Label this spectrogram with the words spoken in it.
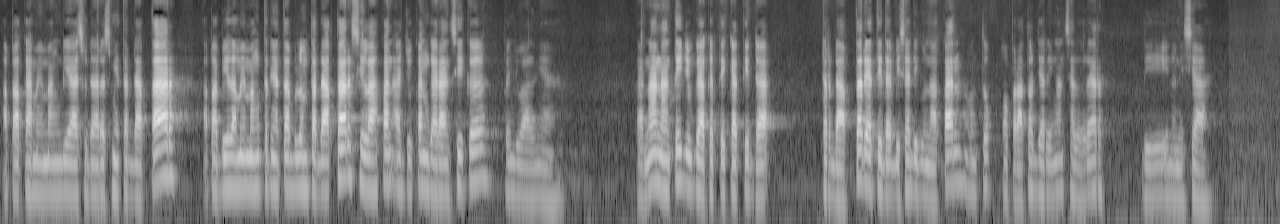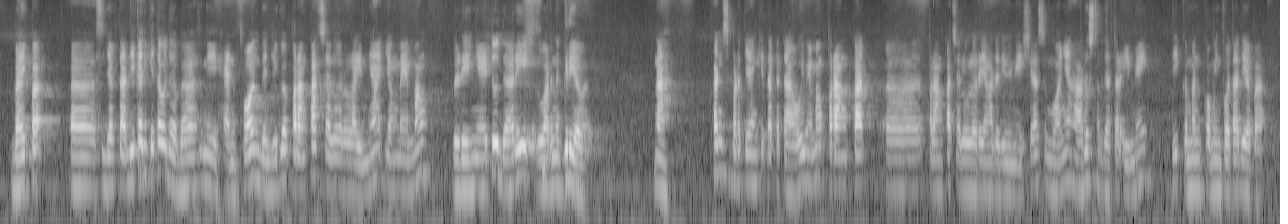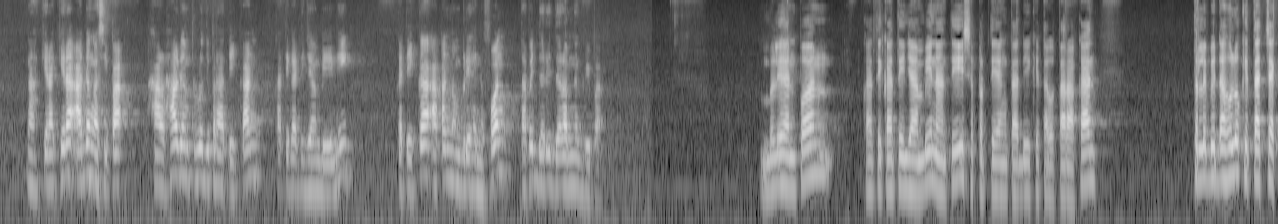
apakah memang dia sudah resmi terdaftar. Apabila memang ternyata belum terdaftar, silahkan ajukan garansi ke penjualnya. Karena nanti juga ketika tidak terdaftar ya tidak bisa digunakan untuk operator jaringan seluler di Indonesia. Baik Pak, uh, sejak tadi kan kita udah bahas nih handphone dan juga perangkat seluler lainnya yang memang belinya itu dari luar negeri ya Pak. Nah, kan seperti yang kita ketahui memang perangkat uh, perangkat seluler yang ada di Indonesia semuanya harus terdaftar email di Kemenkominfo tadi ya Pak. Nah, kira-kira ada nggak sih Pak hal-hal yang perlu diperhatikan ketika di Jambi ini ketika akan membeli handphone tapi dari dalam negeri Pak? Membeli handphone ketika di Jambi nanti seperti yang tadi kita utarakan terlebih dahulu kita cek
